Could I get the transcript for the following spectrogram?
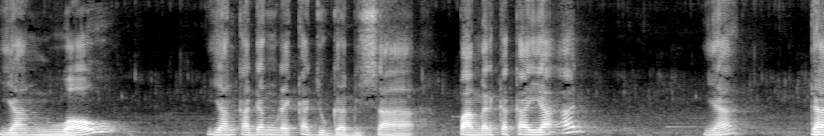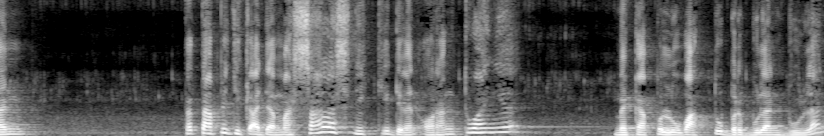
yang wow, yang kadang mereka juga bisa pamer kekayaan, ya, dan Tetapi jika ada masalah sedikit dengan orang tuanya, mereka perlu waktu berbulan-bulan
